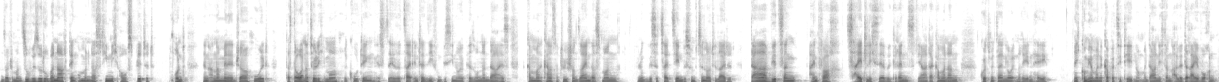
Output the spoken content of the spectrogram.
dann sollte man sowieso drüber nachdenken, ob man das Team nicht aufsplittet und einen anderen Manager holt. Das dauert natürlich immer. Recruiting ist sehr, sehr zeitintensiv und bis die neue Person dann da ist, kann man, kann es natürlich schon sein, dass man für eine gewisse Zeit 10 bis 15 Leute leitet. Da wird es dann einfach zeitlich sehr begrenzt. Ja, da kann man dann kurz mit seinen Leuten reden, hey, ich komme hier an meine Kapazitäten, ob man da nicht dann alle drei Wochen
